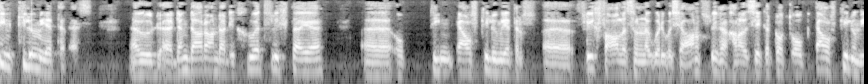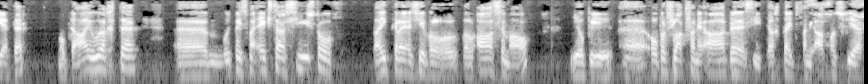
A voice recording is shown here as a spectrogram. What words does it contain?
10 km is. Nou uh, dink daaraan dat die groot vliegtye uh op 10 11 km uh vliegverhaal as hulle nou oor die oseaan vlieg, gaan hulle seker tot op 11 km. Op daai hoogte ehm uh, moet mens maar ekstra suurstof bykry as jy wil wil asemhaal. Hier op die uh oppervlak van die aarde is die digtheid van die atmosfeer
